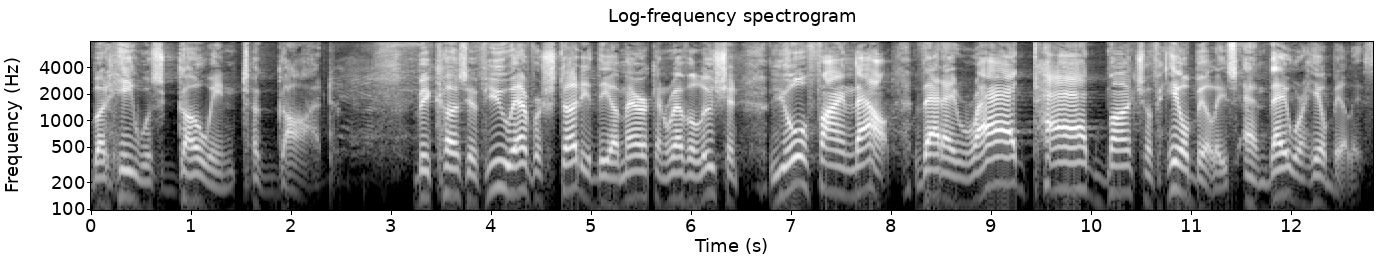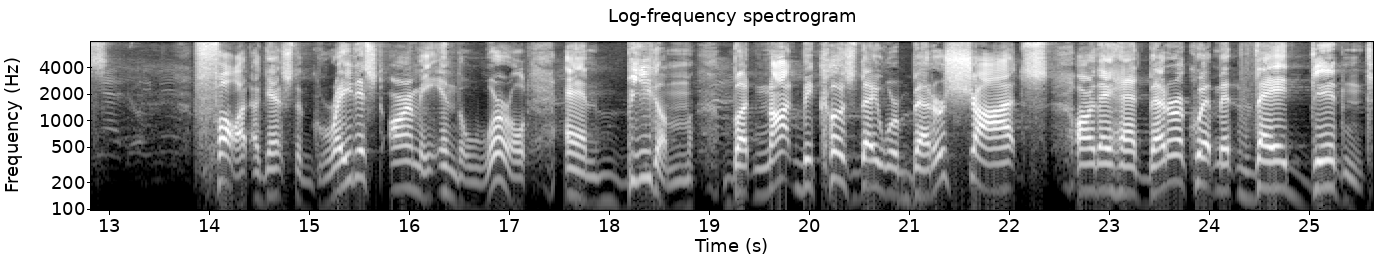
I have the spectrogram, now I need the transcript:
but he was going to God. Because if you ever studied the American Revolution, you'll find out that a ragtag bunch of hillbillies, and they were hillbillies, fought against the greatest army in the world and beat them, but not because they were better shots or they had better equipment. They didn't,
